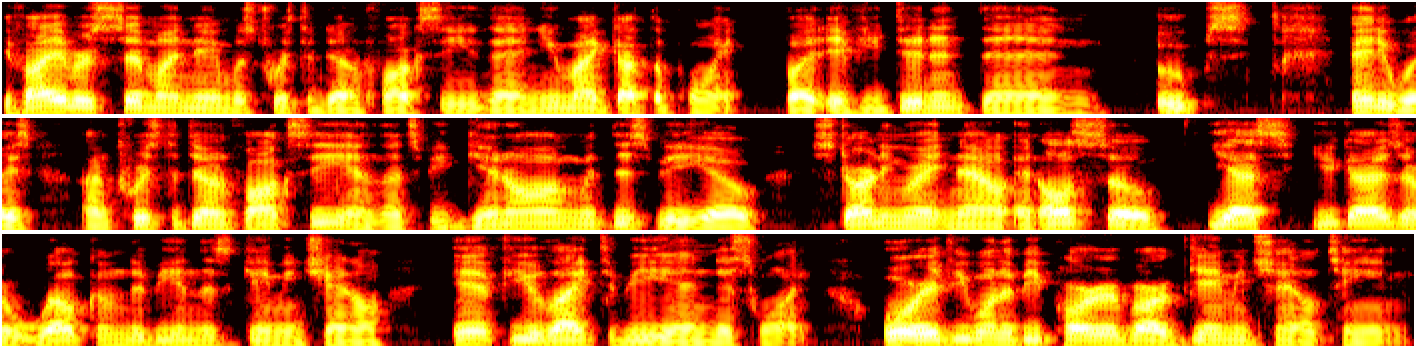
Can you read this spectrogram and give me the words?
If I ever said my name was Twisted Devin Foxy, then you might got the point. But if you didn't, then oops. Anyways, I'm Twisted Devin Foxy, and let's begin on with this video starting right now. And also, yes, you guys are welcome to be in this gaming channel if you like to be in this one. Or if you want to be part of our gaming channel team,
